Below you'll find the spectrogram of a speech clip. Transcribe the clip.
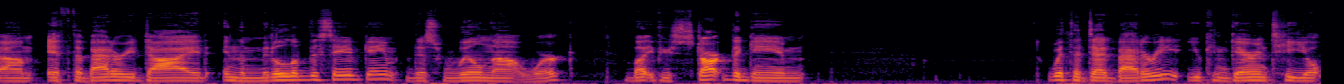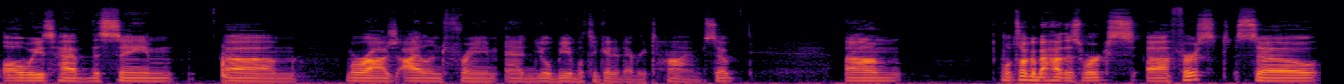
Um, if the battery died in the middle of the save game, this will not work. But if you start the game with a dead battery, you can guarantee you'll always have the same um, Mirage Island frame, and you'll be able to get it every time. So, um, we'll talk about how this works uh, first. So,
